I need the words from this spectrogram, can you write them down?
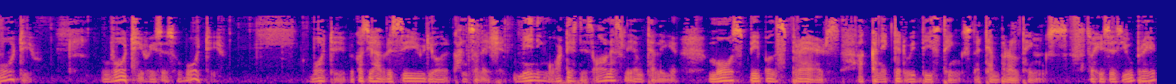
Woe to you. Woe to you. He says, woe to you. Woe because you have received your consolation. Meaning what is this? Honestly, I'm telling you, most people's prayers are connected with these things, the temporal things. So he says, you prayed,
